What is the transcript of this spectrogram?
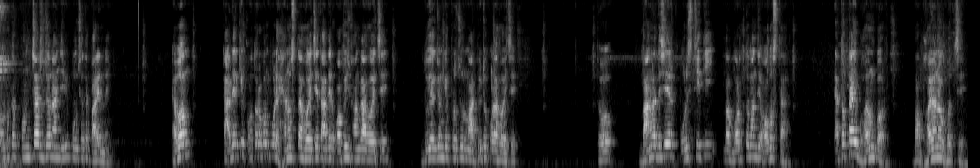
কমপক্ষে পঞ্চাশ জন আইনজীবী পৌঁছাতে পারেন নাই। এবং তাদেরকে কত রকম করে হেনস্থা হয়েছে, তাদের অফিস ভাঙা হয়েছে, দু একজনকে প্রচুর মারপিটও করা হয়েছে। তো বাংলাদেশের পরিস্থিতি বা বর্তমান যে অবস্থা এতটাই ভয়ঙ্কর বা ভয়ানক হচ্ছে।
